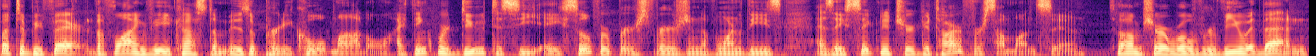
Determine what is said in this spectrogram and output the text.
But to be fair, the Flying V Custom is a pretty cool model. I think we're due to see a Silverburst version of one of these as a signature guitar for someone soon. So I'm sure we'll review it then.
